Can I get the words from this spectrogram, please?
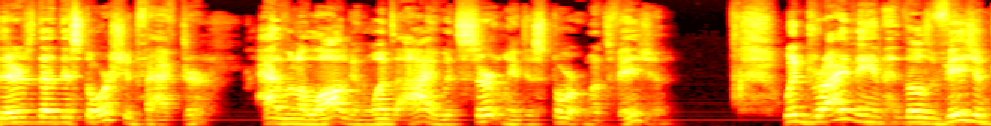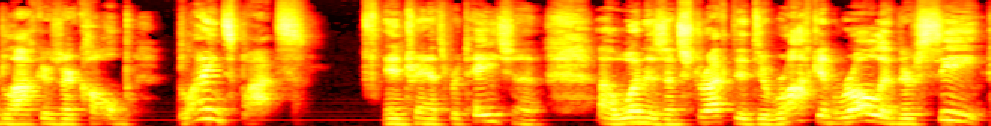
there's the distortion factor. Having a log in one's eye would certainly distort one's vision. When driving, those vision blockers are called blind spots. In transportation, uh, one is instructed to rock and roll in their seat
